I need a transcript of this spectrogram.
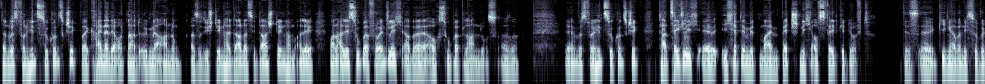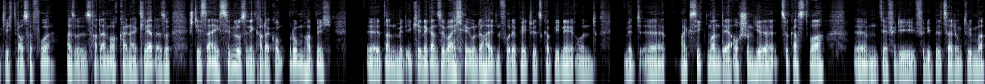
Dann wirst du von Hinz zu Kunst geschickt, weil keiner der Ordner hat irgendeine Ahnung. Also die stehen halt da, dass sie da stehen, haben alle, waren alle super freundlich, aber auch super planlos. Also äh, wirst von Hinz zu Kunst geschickt. Tatsächlich, äh, ich hätte mit meinem Badge nicht aufs Feld gedurft. Das äh, ging aber nicht so wirklich draus hervor. Also es hat einem auch keiner erklärt. Also stehst du eigentlich sinnlos in den Katakomben rum, habe mich äh, dann mit Ike eine ganze Weile unterhalten vor der Patriots-Kabine und mit äh, Mike Siegmann, der auch schon hier zu Gast war, ähm, der für die, für die Bildzeitung drüben war,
